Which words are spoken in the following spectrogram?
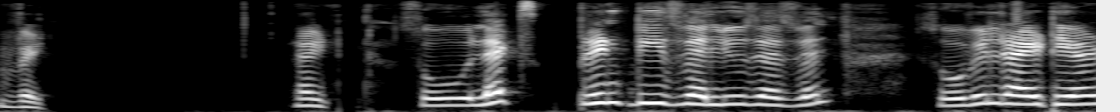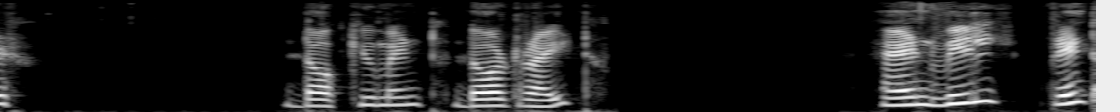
width. Right. So let's print these values as well. So we'll write here document dot write and we'll print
